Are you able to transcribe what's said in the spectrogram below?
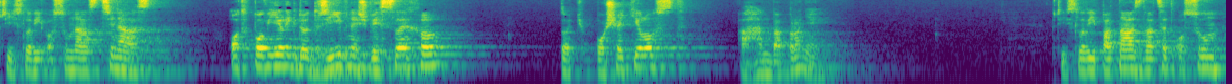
Přísloví 18.13. Odpovíli kdo dřív, než vyslechl, toť pošetilost a hanba pro něj. Přísloví 15.28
